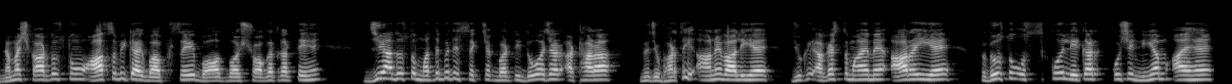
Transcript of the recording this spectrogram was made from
नमस्कार दोस्तों, आप सभी का एक बार से बहुत बहुत स्वागत करते हैं। जी हाँ दोस्तों मध्य प्रदेश शिक्षक भर्ती 2018 में जो भर्ती आने वाली है, जो कि अगस्त माह में आ रही है तो दोस्तों उसको लेकर कुछ नियम आए हैं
